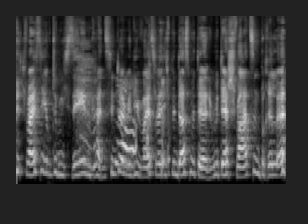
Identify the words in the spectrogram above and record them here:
Ich weiß nicht, ob du mich sehen kannst. Hinter mir Ja, die weiße Wand. Ich bin das mit der, mit der schwarzen Brille.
